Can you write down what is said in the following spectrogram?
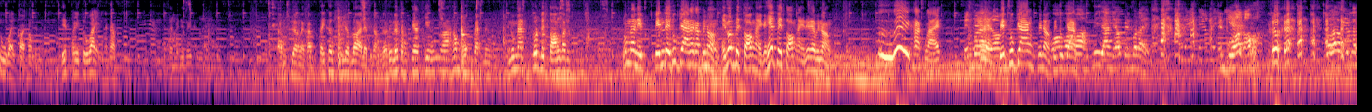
ตูไว้ก่อนเข้าไปเด็ดไปตูไว้นะครับใส่ไม่ได้ไปตูตามเครื่องเลยครับใส่เครื่องปรุงเรียบร้อยแล้วพี่น้องแล้วเลือกทางเตียงเกียงว่าข้าวหมกแป๊บหนึงไอ้นุ่มนัดรถใบตองก่อนนุ่มนั่นนี่เป็นได้ทุกอย่างนะครับพี่น้องให้รถไปตองไห้ก็เฮ็ดไปตองไห้ได้อครับพี่น้องเฮ้ยคักหลายเป็นบ่ได้หรอกเป็นทุกอย่างพี่น้องเป็นทุกอย่าง บ่บ่มีอย่างเดียวเป็นบ่ได้เป็นผัวเขา เออคนกัน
